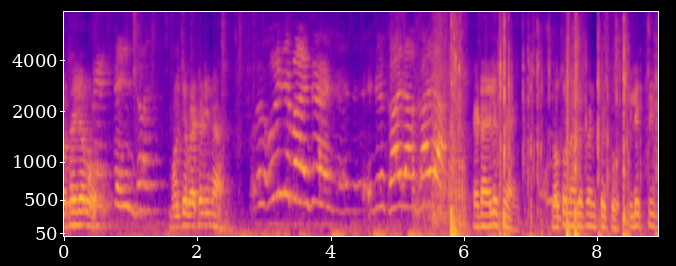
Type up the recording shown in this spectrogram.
কোথায় যাব? বলছে ব্যাটারি না। এটা এলিফ্যান্ট নতুন এলিফ্যান্ট পেকো ইলেকট্রিক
